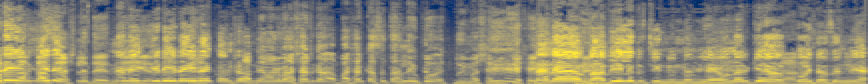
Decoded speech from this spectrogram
এটা কাছে আসলে দে- না না দেই এটা এটা এটা কনফার্ম আপনি আমার বাসার বাসার কাছে তাহলে দুই মাস খাই না না ভাবি এলে তো চিনবেন না মিয়া আর কি কইতাছেন মিয়া।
